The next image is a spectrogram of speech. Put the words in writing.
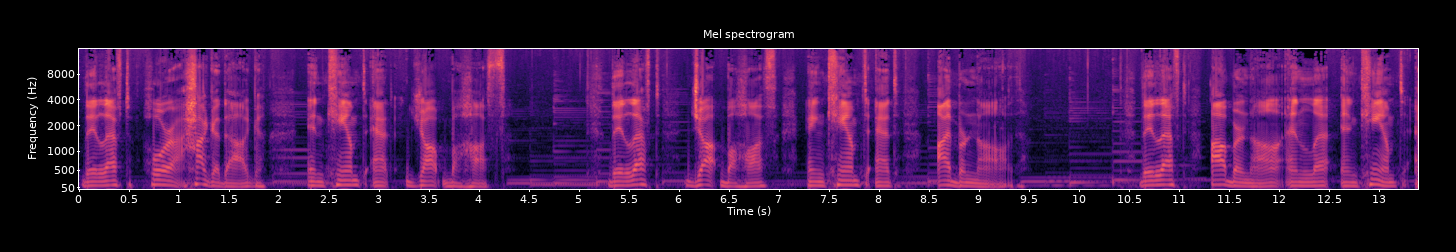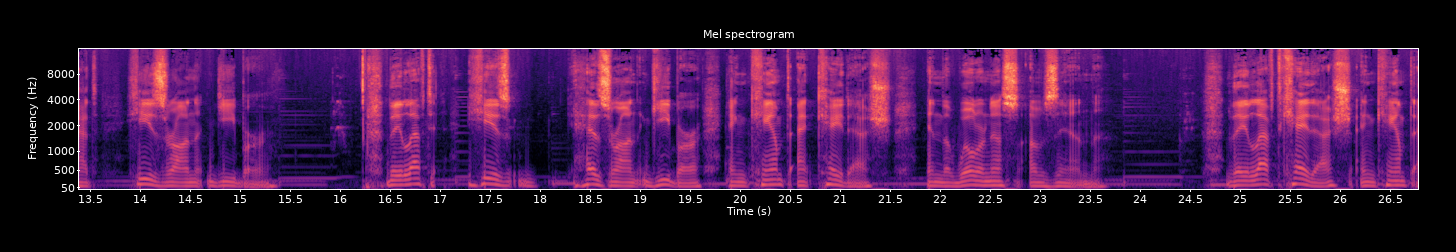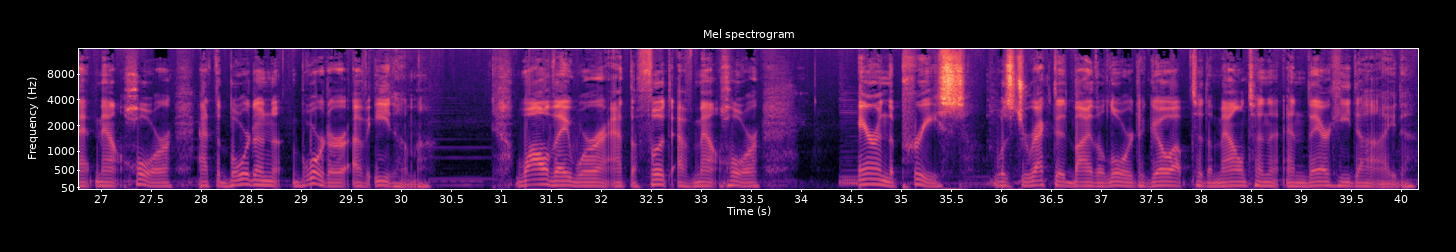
They left Hor Hagadag and camped at Jotbahoth. They left Jotbahoth and camped at Ibernal. They left Abernal and, le- and camped at Hezron Geber. They left his Hezron Geber and camped at Kadesh in the wilderness of Zin. They left Kadesh and camped at Mount Hor at the border of Edom. While they were at the foot of Mount Hor, Aaron the priest was directed by the Lord to go up to the mountain, and there he died.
